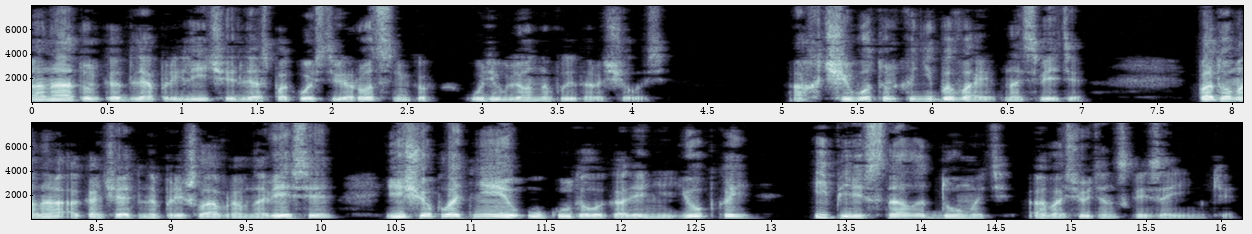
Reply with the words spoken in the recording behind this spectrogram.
Она только для приличия, для спокойствия родственников удивленно вытаращилась. Ах, чего только не бывает на свете! Потом она окончательно пришла в равновесие, еще плотнее укутала колени юбкой и перестала думать о Васютинской заимке.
